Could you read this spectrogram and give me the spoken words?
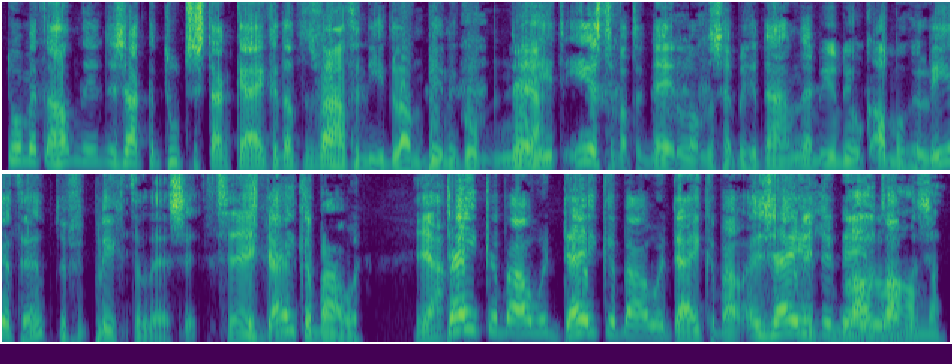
door met de handen in de zakken toe te staan kijken dat het water niet het land binnenkomt. Nee, Ja. het eerste wat de Nederlanders hebben gedaan, dat hebben jullie ook allemaal geleerd hè, op de verplichte lessen, is dijken bouwen. Ja, Dijken bouwen, dijken bouwen, dijken bouwen. En zeiden de, Nederlanders, handen.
